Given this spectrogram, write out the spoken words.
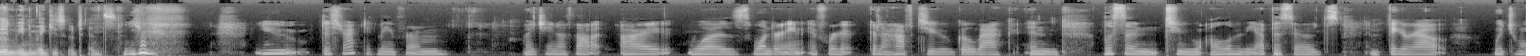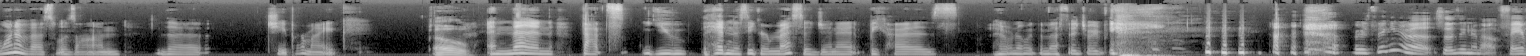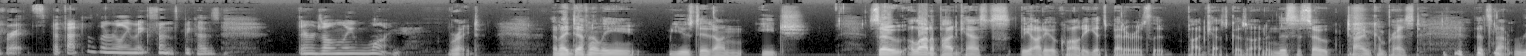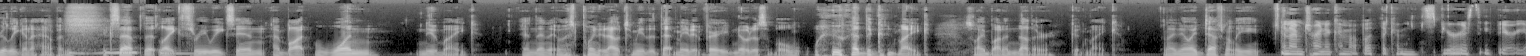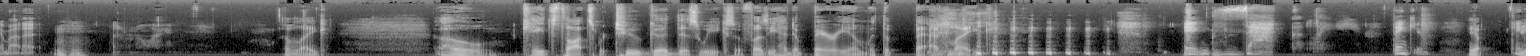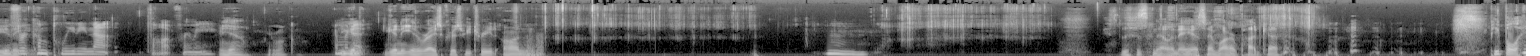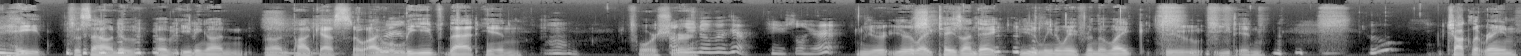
didn't um, mean to make you so tense. you you distracted me from my chain of thought. I was wondering if we're going to have to go back and listen to all of the episodes and figure out which one of us was on the cheaper mic. Oh, And then that's you hidden a secret message in it because I don't know what the message would be. I was thinking about something about favorites, but that doesn't really make sense because there's only one. right. And I definitely used it on each. So a lot of podcasts, the audio quality gets better as the podcast goes on, and this is so time compressed. that's not really going to happen. Except that, like three weeks in, I bought one new mic, and then it was pointed out to me that that made it very noticeable who had the good mic. So I bought another good mic, and I know I definitely And I'm trying to come up with the conspiracy theory about it. Mm-hmm. I don't know why. Of like, oh, Kate's thoughts were too good this week, so Fuzzy had to bury him with the bad mic. Exactly. Thank you. yep. Thank You're you for completing that thought for me. Yeah, you're welcome. I'm you gonna- gonna, you gonna eat a Rice Krispie treat on? Hmm. This is now an ASMR podcast? People hate the sound of, of eating on, on podcasts, so I will leave that in mm. for sure. I'll lean over here. Can you still hear it? You're you're like Tay Zonday. You lean away from the mic to eat in Who? chocolate rain.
